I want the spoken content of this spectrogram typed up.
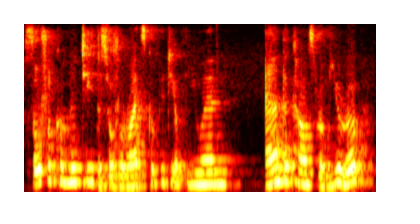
Social Committee, the Social Rights Committee of the UN, and the Council of Europe,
